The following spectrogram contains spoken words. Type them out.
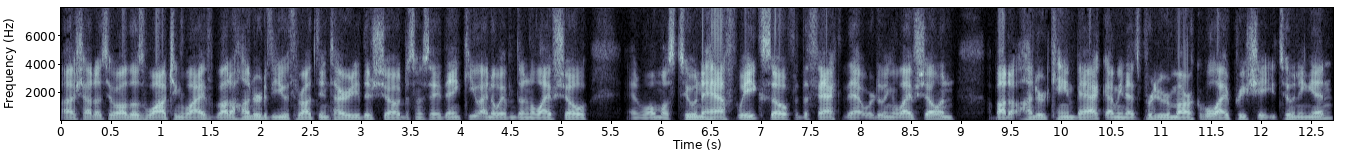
uh, shout out to all those watching live, about 100 of you throughout the entirety of this show. Just want to say thank you. I know we haven't done a live show in almost two and a half weeks. So for the fact that we're doing a live show and about 100 came back, I mean, that's pretty remarkable. I appreciate you tuning in.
